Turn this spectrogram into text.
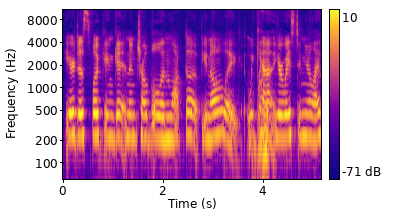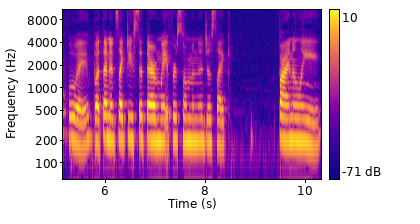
you're just fucking getting in trouble and locked up, you know? Like, we can't, you're wasting your life away. But then it's like, do you sit there and wait for someone to just like finally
